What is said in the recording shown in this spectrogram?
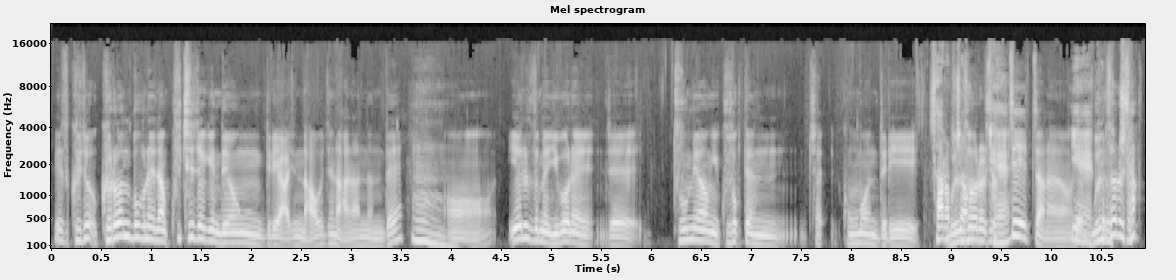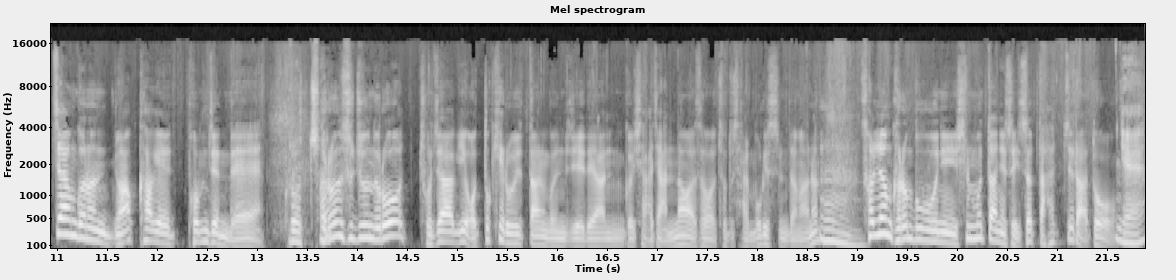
그래서 그저 그런 부분에 대한 구체적인 내용들이 아직 나오지는 않았는데 음. 어 예를 들면 이번에 이제 두 명이 구속된 공무원들이 산업장, 문서를 예. 삭제했잖아요. 예, 문서를 그렇죠. 삭제한 거는 명확하게 범죄인데 그렇죠. 그런 수준으로 조작이 어떻게 이루어졌다는 건지에 대한 것이 아직 안 나와서 저도 잘 모르겠습니다만은 음. 설령 그런 부분이 실무단에서 있었다 할지라도 예.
